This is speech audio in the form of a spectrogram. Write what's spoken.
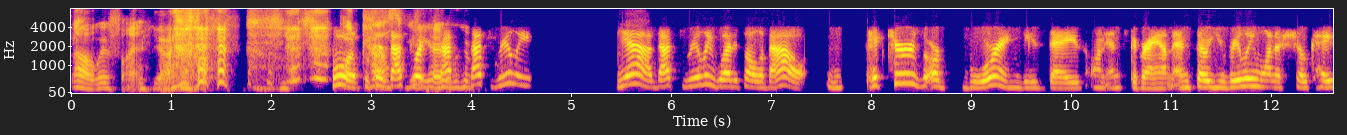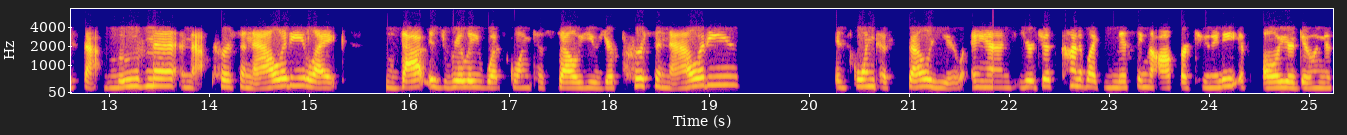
Oh, we're fine. Yeah. Cool, because that's what that's that's really, yeah, that's really what it's all about. Pictures are boring these days on Instagram, and so you really want to showcase that movement and that personality. Like that is really what's going to sell you. Your personalities is going to sell you, and you're just kind of like missing the opportunity if all you're doing is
